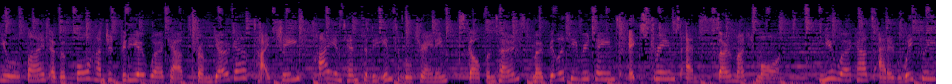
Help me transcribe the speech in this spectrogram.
You will find over 400 video workouts from yoga, tai chi, high intensity interval training, sculpt and tones, mobility routines, extremes, and so much more. New workouts added weekly,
